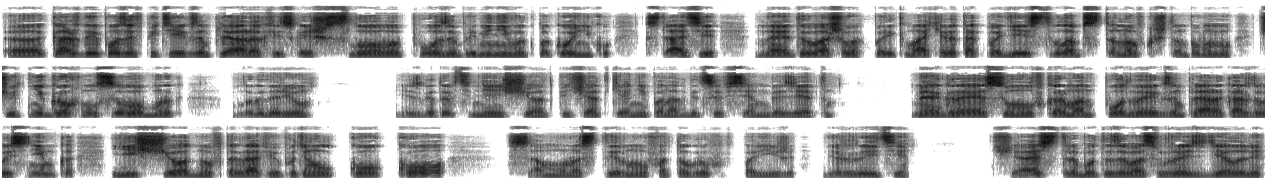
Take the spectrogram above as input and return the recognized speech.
Э, каждая поза в пяти экземплярах, если, конечно, слово «поза» применимо к покойнику. Кстати, на этого вашего парикмахера так подействовала обстановка, что он, по-моему, чуть не грохнулся в обморок. Благодарю. Изготовьте мне еще отпечатки, они понадобятся всем газетам. Мегре сунул в карман по два экземпляра каждого снимка, еще одну фотографию протянул Коко, самому настырному фотографу в Париже. Держите. Часть работы за вас уже сделали.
